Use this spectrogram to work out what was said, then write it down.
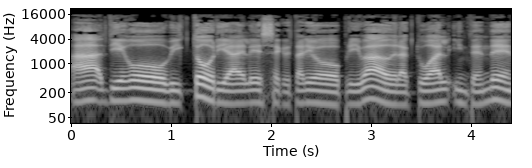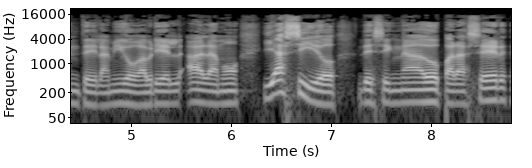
a Diego Victoria, él es secretario privado del actual intendente, el amigo Gabriel Álamo, y ha sido designado para ser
